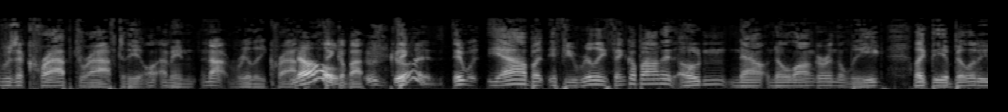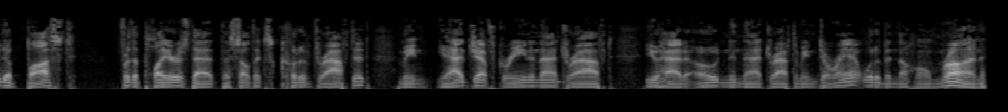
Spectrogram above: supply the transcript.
It was a crap draft. The, I mean, not really crap. No, think about it was think- good. it was, yeah, but if you really think about it, Oden now no longer in the league. Like the ability to bust for the players that the Celtics could have drafted. I mean, you had Jeff Green in that draft. You had Oden in that draft. I mean, Durant would have been the home run,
